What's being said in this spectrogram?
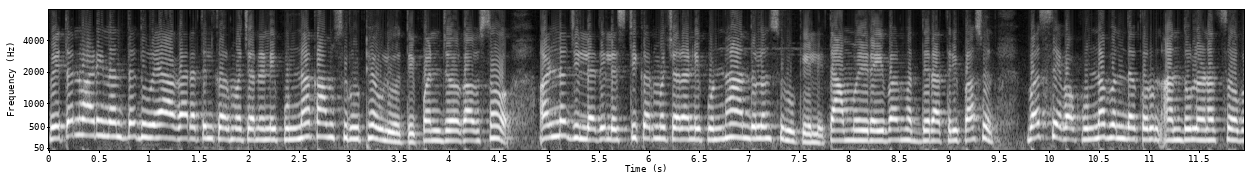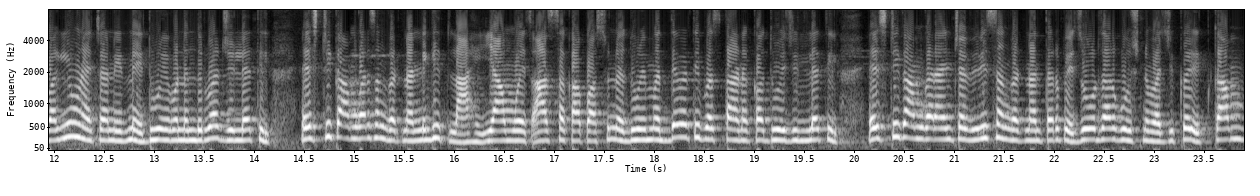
वेतनवाढीनंतर धुळे आगारातील कर्मचाऱ्यांनी पुन्हा काम सुरू ठेवले होते पण जळगावसह अन्य जिल्ह्यातील एसटी कर्मचाऱ्यांनी पुन्हा आंदोलन सुरू केले. त्यामुळे रविवार मध्यरात्रीपासून बस सेवा पुन्हा बंद करून आंदोलनात सहभागी होण्याचा निर्णय धुळे व नंदुरबार जिल्ह्यातील एसटी कामगार संघटनांनी घेतला आहे. यामुळेच आज सकाळपासून धुळे मध्यवर्ती बस स्थानकात धुळे जिल्ह्यातील एसटी कामगारांच्या विविध संघटनांतर्फे जोरदार घोषणाबाजी करीत काम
